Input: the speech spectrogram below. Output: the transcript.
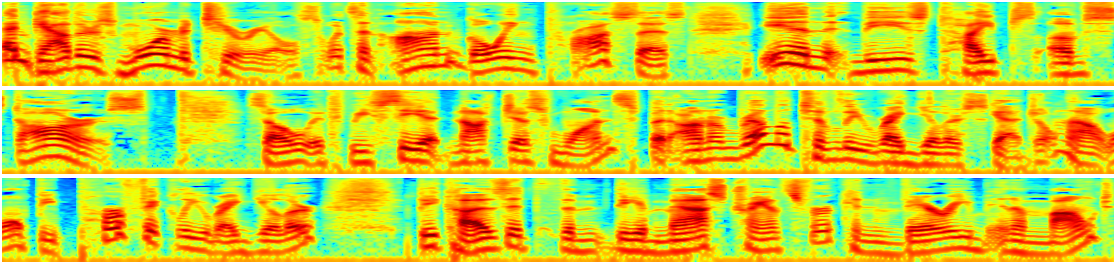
and gathers more material. So it's an ongoing process in these types of stars. So it, we see it not just once, but on a relatively regular schedule. Now it won't be perfectly regular because it's the, the mass transfer can vary in amount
